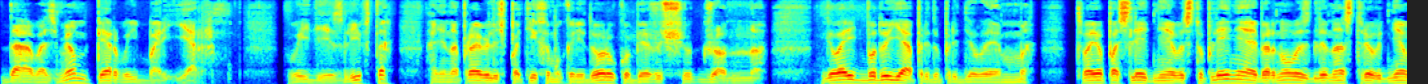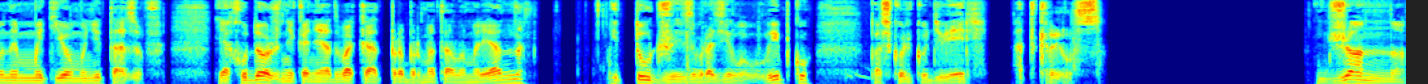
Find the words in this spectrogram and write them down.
Да, возьмем первый барьер. Выйдя из лифта, они направились по тихому коридору к убежищу Джонна. «Говорить буду я», — предупредила Эмма. «Твое последнее выступление обернулось для нас трехдневным мытьем унитазов. Я художник, а не адвокат», — пробормотала Марианна и тут же изобразила улыбку, поскольку дверь открылась. «Джонно!»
